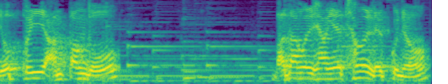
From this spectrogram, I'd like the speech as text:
옆의 안방도 마당을 향해 창을 냈군요.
